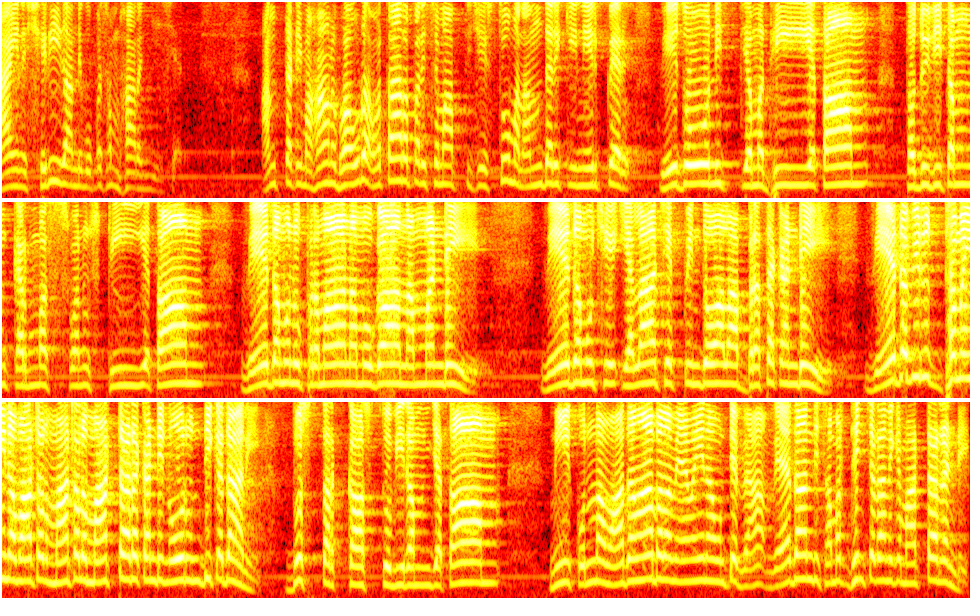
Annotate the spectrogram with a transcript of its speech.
ఆయన శరీరాన్ని ఉపసంహారం చేశారు. అంతటి మహానుభావుడు అవతార పరిసమాప్తి చేస్తూ మనందరికీ నేర్పారు. వేదో నిత్యమధీయతాం తదుదితం కర్మస్వనుష్ఠీయతాం వేదమును ప్రమాణముగా నమ్మండి. వేదము చే ఎలా చెప్పిందో అలా బ్రతకండి. వేద విరుద్ధమైన మాటలు మాటలు మాట్లాడకండి నోరుంది కదా అని. దుస్తర్కాస్తు విరంజతాం. మీకున్న వాదనాబలం ఏమైనా ఉంటే వేదాన్ని సమర్థించడానికి మాట్లాడండి.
